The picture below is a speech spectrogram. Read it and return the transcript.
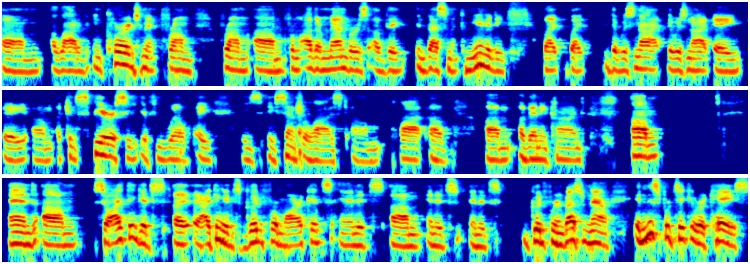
um, a lot of encouragement from from um, from other members of the investment community, but but there was not there was not a a, um, a conspiracy, if you will, a a, a centralized um, plot of um, of any kind. Um, and um, so I think it's uh, I think it's good for markets and it's and it's and it's good for investors. Now, in this particular case,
